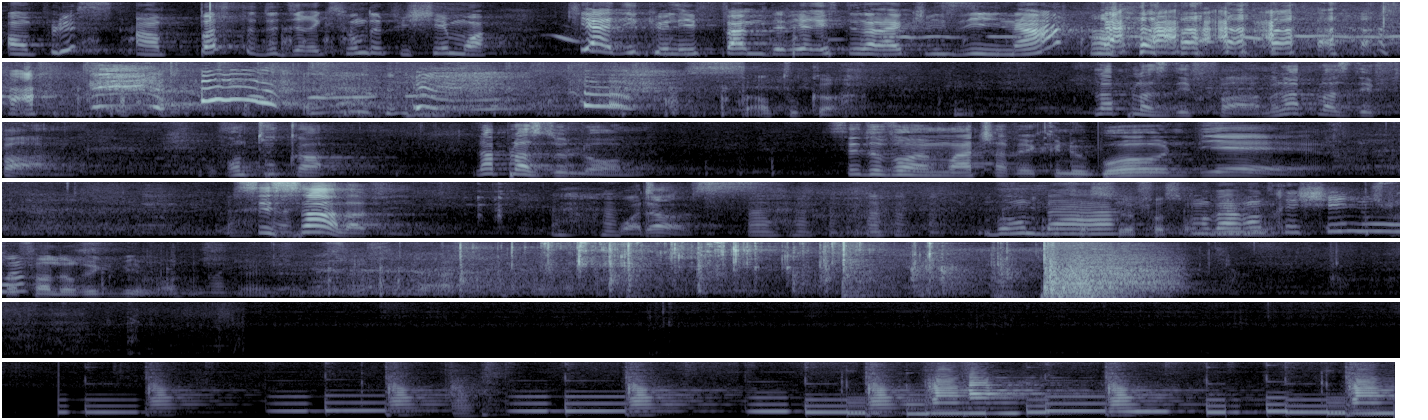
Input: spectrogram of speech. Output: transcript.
En plus, un poste de direction depuis chez moi. Qui a dit que les femmes devaient rester dans la cuisine, hein? En tout cas, La place des femmes, la place des femmes. En tout cas, la place de l'homme. C'est devant un match avec une bonne bière. C'est ça la vie. What else? Bon, bah, on va rentrer chez je nous. hein. préfère le rugby, moi. Thank you.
